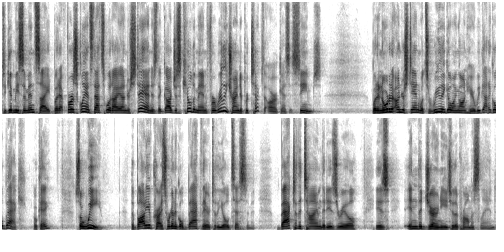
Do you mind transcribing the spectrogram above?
to give me some insight, but at first glance, that's what I understand is that God just killed a man for really trying to protect the ark, as it seems. But in order to understand what's really going on here, we've got to go back, okay? So, we, the body of Christ, we're going to go back there to the Old Testament, back to the time that Israel is in the journey to the promised land,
